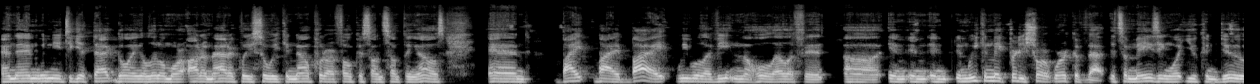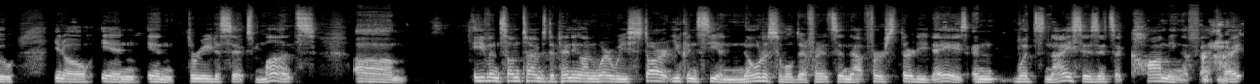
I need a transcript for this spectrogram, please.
And then we need to get that going a little more automatically so we can now put our focus on something else. And bite by bite, we will have eaten the whole elephant. Uh, in, in, in, and we can make pretty short work of that. It's amazing what you can do, you know, in, in three to six months. Um, even sometimes depending on where we start, you can see a noticeable difference in that first 30 days. And what's nice is it's a calming effect, right?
